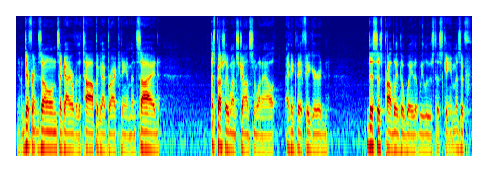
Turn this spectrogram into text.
You know, different zones, a guy over the top, a guy bracketing him inside. Especially once Johnson went out, I think they figured this is probably the way that we lose this game, as if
